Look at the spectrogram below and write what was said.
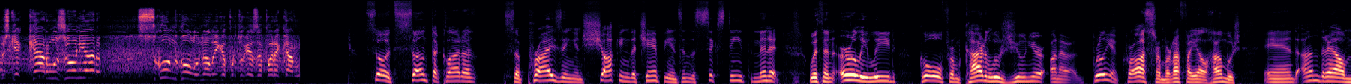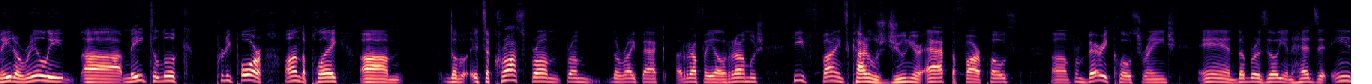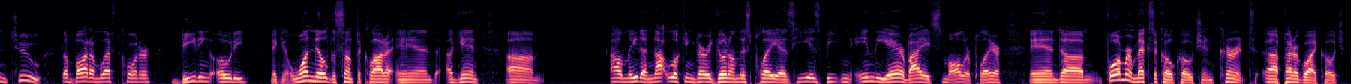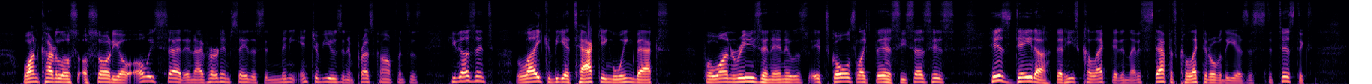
mas que é Carlos Júnior, segundo golo na Liga Portuguesa para Carlos. So it's Santa Clara surprising and shocking the champions in the 16th minute with an early lead goal from Carlos Jr. on a brilliant cross from Rafael Ramos. And Andre Almeida really uh, made to look pretty poor on the play. Um, the it's across from from the right back Rafael Ramos. He finds Carlos Jr. at the far post um, from very close range, and the Brazilian heads it into the bottom left corner, beating Odie making it 1 0 to Santa Clara. And again, um, Almeida not looking very good on this play as he is beaten in the air by a smaller player. And um, former Mexico coach and current uh, Paraguay coach Juan Carlos Osorio always said, and I've heard him say this in many interviews and in press conferences, he doesn't like the attacking wingbacks for one reason, and it was it's goals like this. He says his his data that he's collected and that his staff has collected over the years, his statistics,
